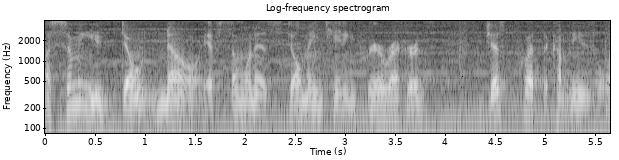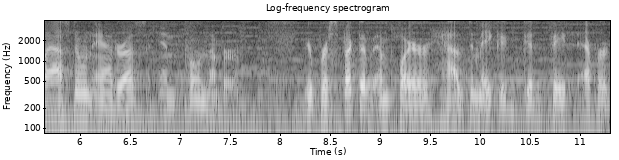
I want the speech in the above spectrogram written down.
Assuming you don't know if someone is still maintaining PRIA records, just put the company's last known address and phone number. Your prospective employer has to make a good faith effort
